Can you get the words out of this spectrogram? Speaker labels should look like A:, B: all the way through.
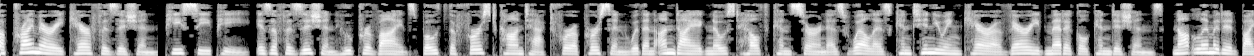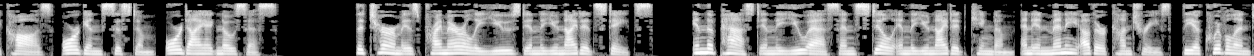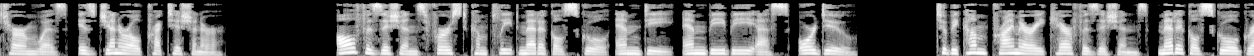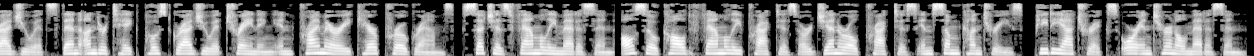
A: A primary care physician (PCP) is a physician who provides both the first contact for a person with an undiagnosed health concern as well as continuing care of varied medical conditions, not limited by cause, organ system, or diagnosis. The term is primarily used in the United States. In the past in the US and still in the United Kingdom and in many other countries, the equivalent term was, is general practitioner. All physicians first complete medical school MD, MBBS, or DO. To become primary care physicians, medical school graduates then undertake postgraduate training in primary care programs, such as family medicine also called family practice or general practice in some countries, pediatrics or internal medicine.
